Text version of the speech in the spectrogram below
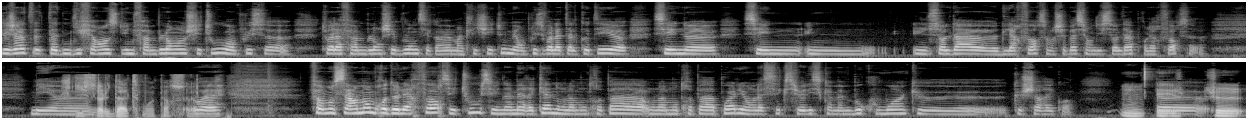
Déjà, t'as une différence d'une femme blanche et tout. En plus, euh, toi, la femme blanche et blonde, c'est quand même un cliché et tout. Mais en plus, voilà, t'as le côté. Euh, c'est une, c'est une, une, une, soldat de l'Air Force. Enfin, je sais pas si on dit soldat pour l'Air Force. mais, je dis soldate, moi, personnellement. Ouais. Enfin bon, c'est un membre de l'Air Force et tout, c'est une américaine, on la montre pas, on la montre pas à poil et on la sexualise quand même beaucoup moins que que Charret quoi. Mm. Et euh, je,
